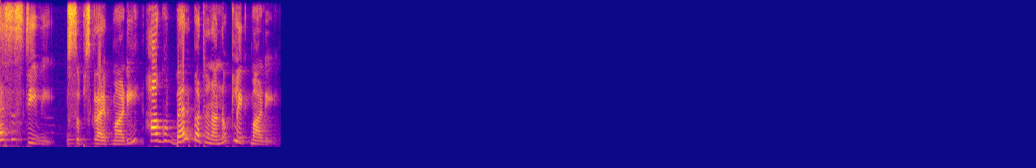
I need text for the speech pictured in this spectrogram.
S S TV subscribe ಮಾಡಿ ಹಾಗೂ bell button ಅನ್ನು ಕ್ಲಿಕ್ ಮಾಡಿ.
